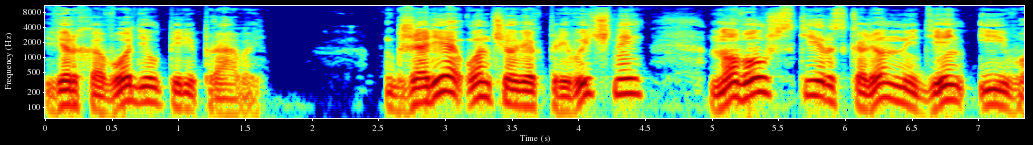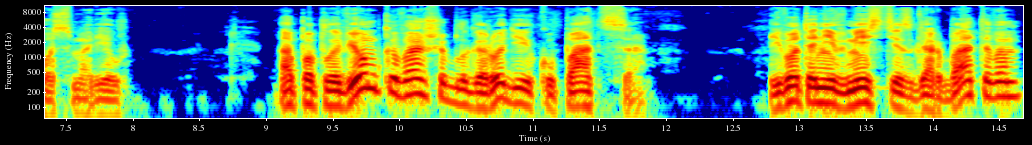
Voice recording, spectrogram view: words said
верховодил переправой. К жаре он человек привычный, но волжский раскаленный день и его сморил. А поплывем-ка, ваше благородие, купаться. И вот они вместе с Горбатовым,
